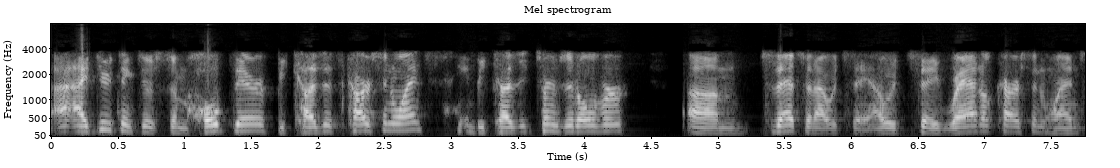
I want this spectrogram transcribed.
I do think there's some hope there because it's Carson Wentz and because he turns it over. Um, so that's what I would say. I would say rattle Carson Wentz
